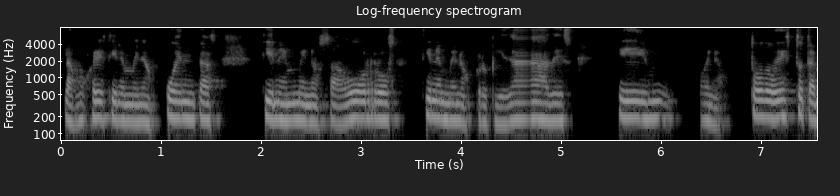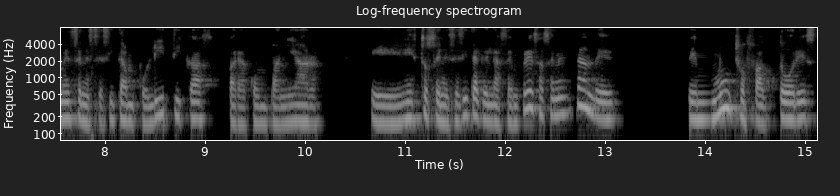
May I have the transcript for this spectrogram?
las mujeres tienen menos cuentas, tienen menos ahorros, tienen menos propiedades. Em, bueno, todo esto también se necesitan políticas para acompañar. Eh, esto se necesita que las empresas se necesitan de de muchos factores,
